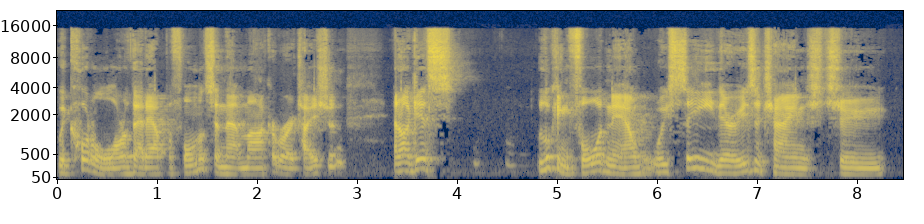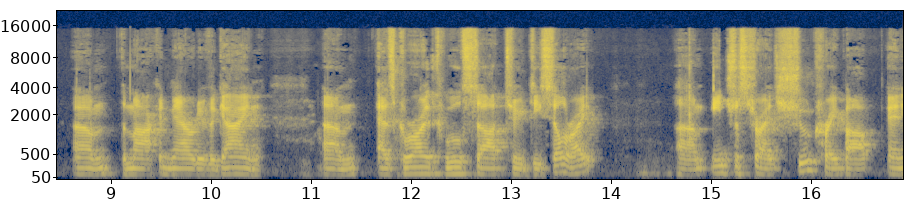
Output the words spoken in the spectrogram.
we caught a lot of that outperformance and that market rotation, and I guess looking forward now, we see there is a change to um, the market narrative again. Um, as growth will start to decelerate, um, interest rates should creep up and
